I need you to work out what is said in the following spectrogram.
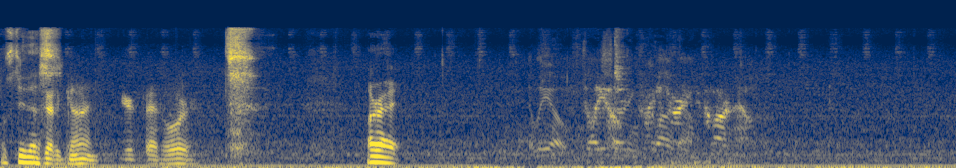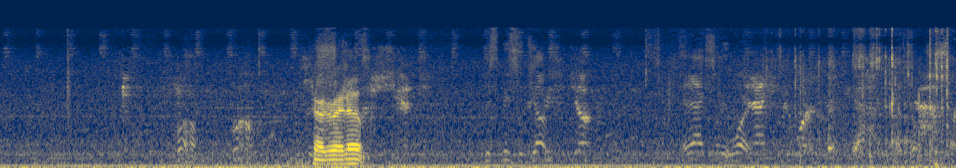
Let's do You this. got a gun. You're a fat whore. Alright. Leo, try starting the car now. Start right up. This piece of junk. It actually worked. Yeah, I told you so.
